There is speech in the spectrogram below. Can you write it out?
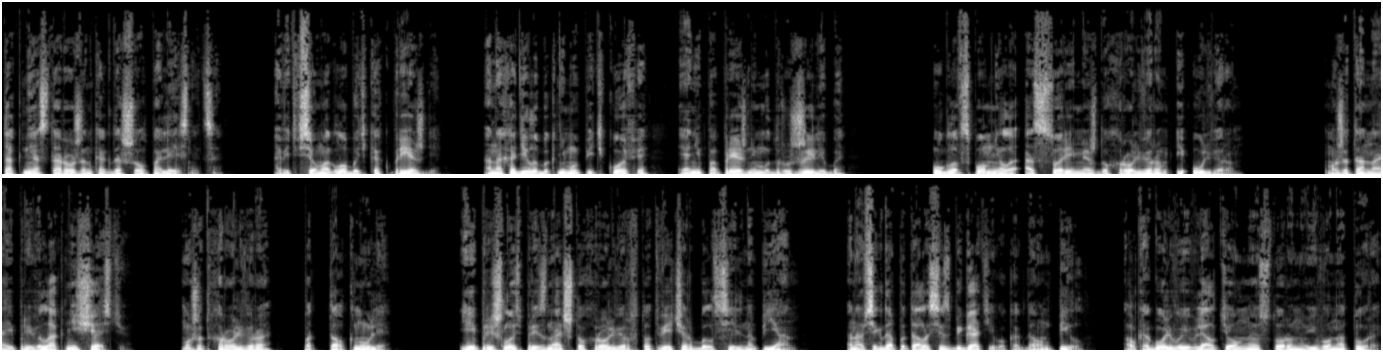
так неосторожен, когда шел по лестнице? А ведь все могло быть как прежде. Она ходила бы к нему пить кофе, и они по-прежнему дружили бы. Угла вспомнила о ссоре между Хрольвером и Ульвером. Может, она и привела к несчастью? Может, Хрольвера подтолкнули? Ей пришлось признать, что Хрольвер в тот вечер был сильно пьян. Она всегда пыталась избегать его, когда он пил. Алкоголь выявлял темную сторону его натуры.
